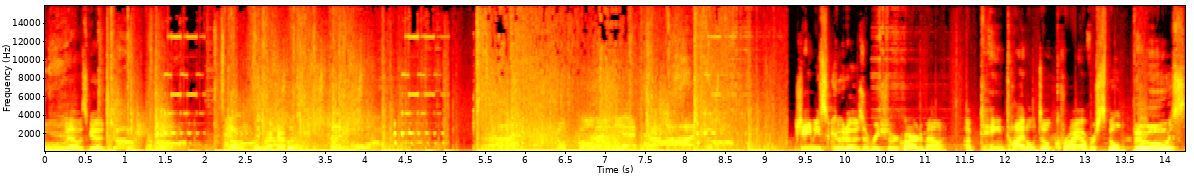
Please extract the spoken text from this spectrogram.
ooh, that was good. Oh, Rekka. Jamie's kudos have reached the required amount. Obtain title. Don't cry over spilled booze.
